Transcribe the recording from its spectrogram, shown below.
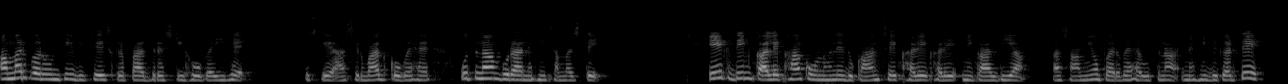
अमर पर उनकी विशेष कृपा दृष्टि हो गई है। उसके आशीर्वाद को वह उतना बुरा नहीं समझते। एक दिन काले खां को उन्होंने दुकान से खड़े खड़े निकाल दिया। असामियों पर वह उतना नहीं बिगड़ते,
